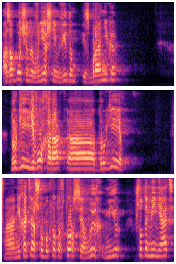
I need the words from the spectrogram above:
озабочены внешним видом избранника, другие его характер, другие а, не хотят, чтобы кто-то вторгся в их мир, что-то менять.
